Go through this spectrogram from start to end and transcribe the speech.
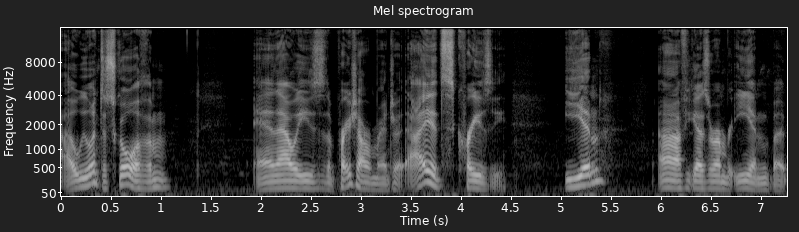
Uh, we went to school with him, and now he's the Price Chopper manager. I, it's crazy. Ian, I don't know if you guys remember Ian, but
